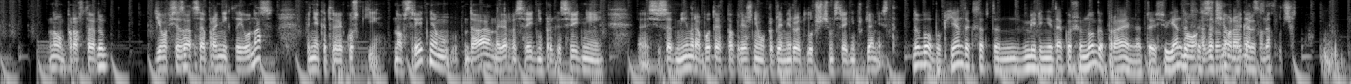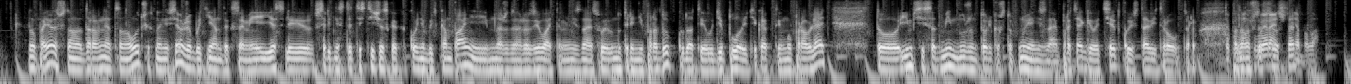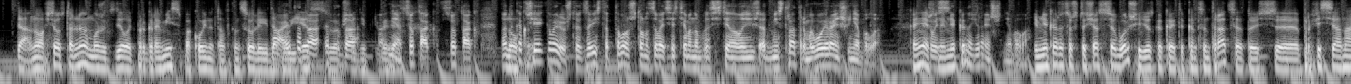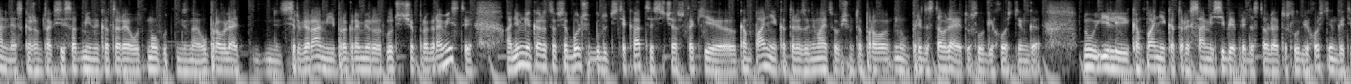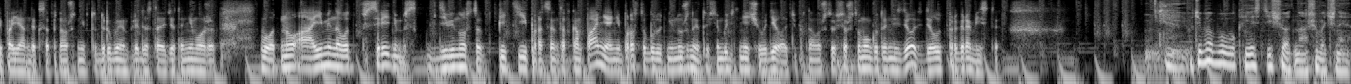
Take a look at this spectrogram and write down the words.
Ну, просто... Ну, Девопсизация проникла и у нас в некоторые куски, но в среднем, да, наверное, средний, средний э, сисадмин работает по-прежнему, программирует лучше, чем средний программист. Ну, Бобук, Яндексов-то в мире не так уж и много, правильно? То есть у Яндекса... Ну, а зачем равняться кажется, на лучших? Ну, понятно, что надо равняться на лучших, но не всем же быть Яндексами. И если в среднестатистической какой-нибудь компании им нужно развивать, там, не знаю, свой внутренний продукт, куда-то его деплоить и как-то им управлять, то им сисадмин нужен только, чтобы, ну, я не знаю, протягивать сетку и ставить роутер. Да, Потому что все не было. Да, ну а все остальное может сделать программист спокойно там в консоли AWS. А, это да, это вообще да. не Нет, все так, все так. Но, Но это, как я и говорю, что это зависит от того, что называть системным, системным администратором. Его и раньше не было. Конечно. И мне, и раньше не было. И мне кажется, что сейчас все больше идет какая-то концентрация, то есть э, профессиональные, скажем так, сисадмины, которые вот могут, не знаю, управлять серверами и программируют лучше, чем программисты, они, мне кажется, все больше будут стекаться сейчас в такие компании, которые занимаются, в общем-то, право, ну, предоставляют услуги хостинга. Ну, или компании, которые сами себе предоставляют услуги хостинга, типа Яндекса, потому что никто другой им предоставить это не может. Вот. Ну, а именно вот в среднем в 95% компаний они просто будут не нужны, то есть им будет нечего делать, потому что все, что могут они сделать, делают программисты. У тебя, Бобок, есть еще одна ошибочная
